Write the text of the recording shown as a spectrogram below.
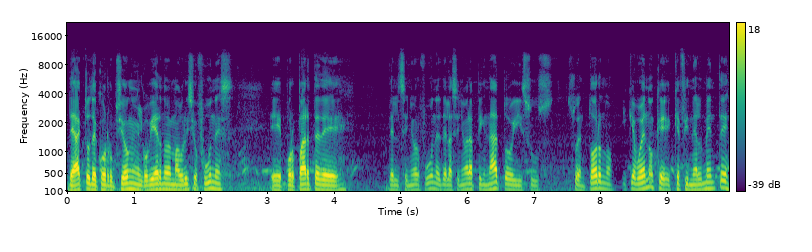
de actos de corrupción en el gobierno de Mauricio Funes eh, por parte de, del señor Funes, de la señora Pignato y sus, su entorno. Y qué bueno que, finalmente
